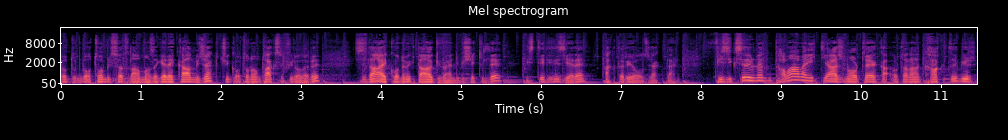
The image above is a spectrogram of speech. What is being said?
O durumda otomobil satın almanıza gerek kalmayacak. Çünkü otonom taksi filoları sizi daha ekonomik, daha güvenli bir şekilde istediğiniz yere aktarıyor olacaklar. Fiziksel ürünlerin tamamen ihtiyacını ortaya ortadan kalktığı bir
